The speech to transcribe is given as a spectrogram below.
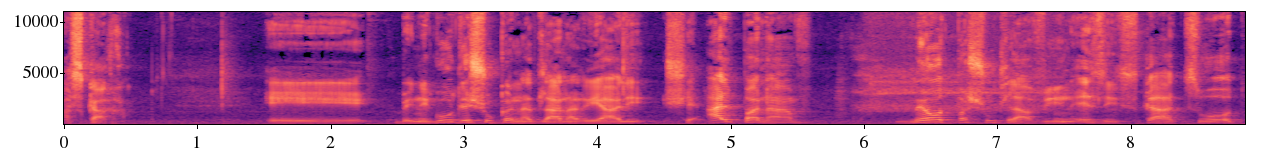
אז ככה, אה, בניגוד לשוק הנדל"ן הריאלי, שעל פניו מאוד פשוט להבין איזה עסקה, תשואות,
